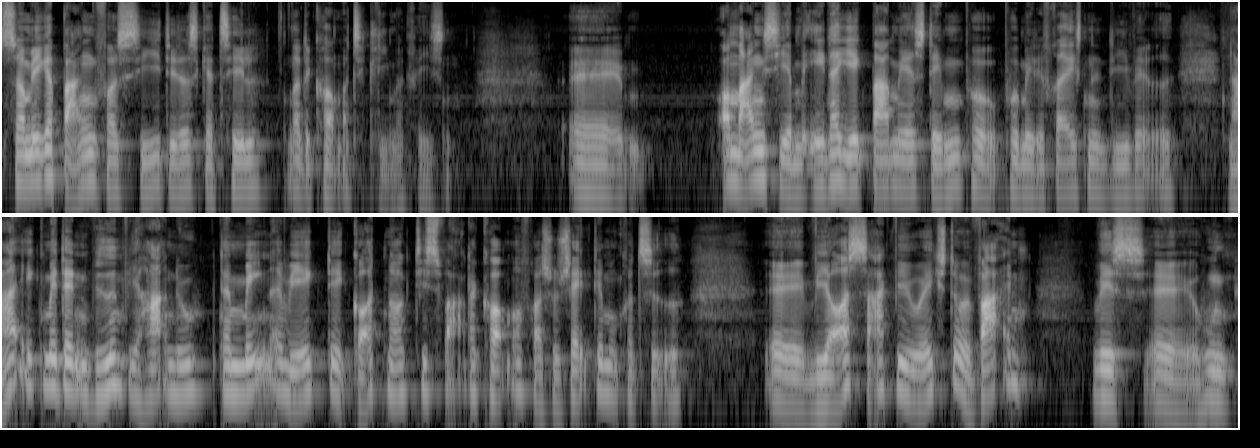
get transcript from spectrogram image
som ikke er bange for at sige det, der skal til, når det kommer til klimakrisen. Øh, og mange siger, men ender I ikke bare med at stemme på, på Mette Frederiksen alligevel? Nej, ikke med den viden, vi har nu. Der mener vi ikke, det er godt nok de svar, der kommer fra Socialdemokratiet. Øh, vi har også sagt, at vi jo ikke står i vejen, hvis øh, hun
